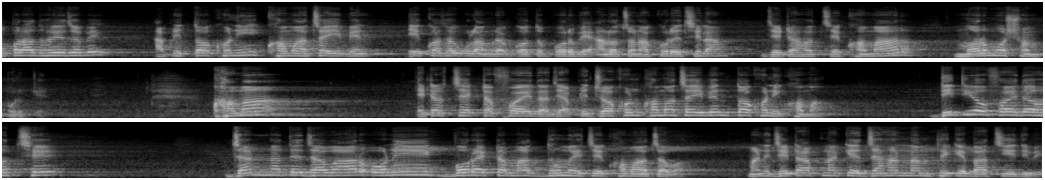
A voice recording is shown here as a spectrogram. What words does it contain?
অপরাধ হয়ে যাবে, আপনি তখনই ক্ষমা চাইবেন। এ কথাগুলো আমরা গত পর্বে আলোচনা করেছিলাম, যেটা হচ্ছে ক্ষমার মর্ম সম্পর্কে। ক্ষমা এটা হচ্ছে একটা ফয়দা যে আপনি যখন ক্ষমা চাইবেন তখনই ক্ষমা। দ্বিতীয় ফয়দা হচ্ছে জান্নাতে যাওয়ার অনেক বড় একটা মাধ্যম হয়েছে ক্ষমা চাওয়া। মানে যেটা আপনাকে জাহান্নাম থেকে বাঁচিয়ে দিবে।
